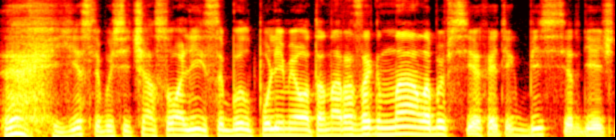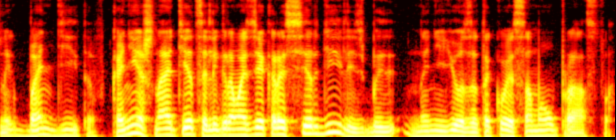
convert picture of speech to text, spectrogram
Эх, если бы сейчас у Алисы был пулемет, она разогнала бы всех этих бессердечных бандитов. Конечно, отец или Громозек рассердились бы на нее за такое самоуправство.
